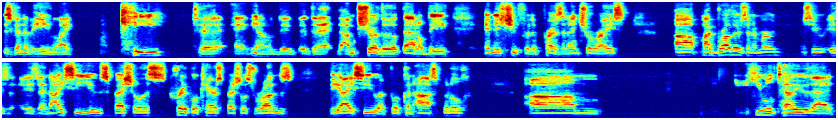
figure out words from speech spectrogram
is going to be like key to, you know, the, the, I'm sure the, that'll be an issue for the presidential race. Uh, my brother's an emergency is is an ICU specialist, critical care specialist, runs the ICU at Brooklyn Hospital. Um, he will tell you that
